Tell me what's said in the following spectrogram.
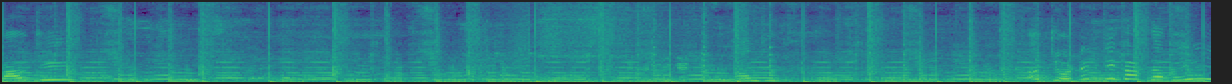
ਬਾਊਜੀ। ਕੀ ਕਰਦਾ ਬਈ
